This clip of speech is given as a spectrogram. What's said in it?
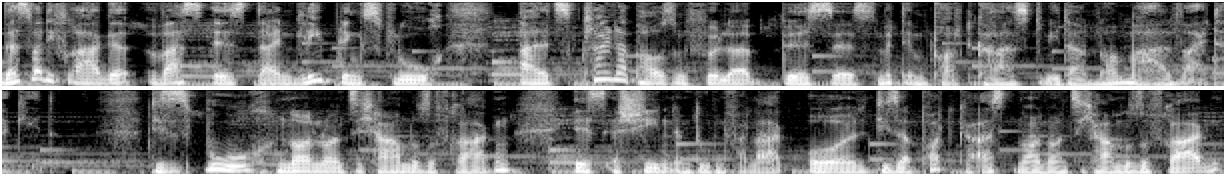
Das war die Frage, was ist dein Lieblingsfluch als kleiner Pausenfüller, bis es mit dem Podcast wieder normal weitergeht. Dieses Buch 99 harmlose Fragen ist erschienen im Duden Verlag und dieser Podcast 99 harmlose Fragen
